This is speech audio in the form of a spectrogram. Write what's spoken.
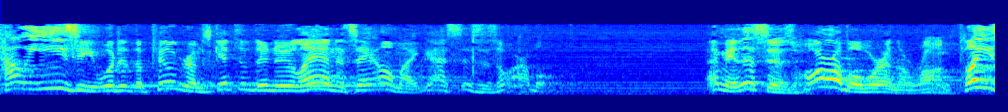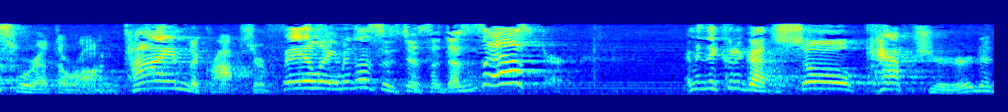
How easy would the pilgrims get to the new land and say, oh my gosh, this is horrible? I mean, this is horrible. We're in the wrong place. We're at the wrong time. The crops are failing. I mean, this is just a disaster. I mean, they could have got so captured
